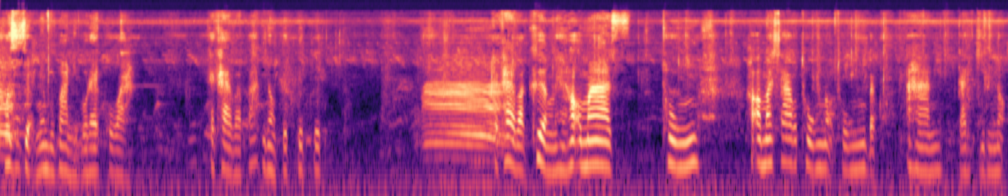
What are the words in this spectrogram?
เฮาสิแจกในหมู่บ้านนี่บ่ได้เพราะว่าคล้ายๆว่าป้าพี่น้องเป็ดเป็ดเป็ด ล้ายๆว่าเครื่องนะฮะเขาเอามาถุงเขาเอามาเศร้าถุงเนาะถุงแบบอาหารการกินเนาะ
